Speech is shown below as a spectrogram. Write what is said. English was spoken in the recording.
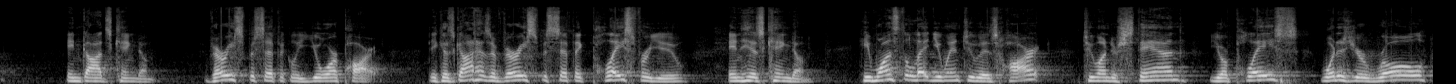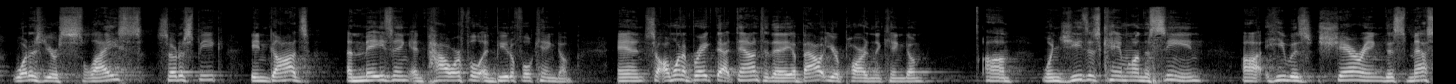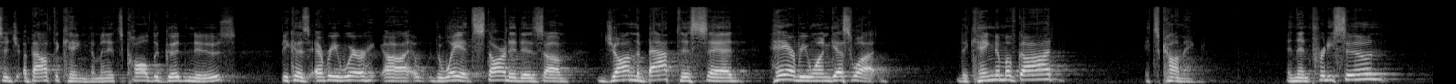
in God's kingdom. Very specifically, your part. Because God has a very specific place for you in his kingdom. He wants to let you into his heart to understand your place, what is your role, what is your slice, so to speak, in God's amazing and powerful and beautiful kingdom. And so I want to break that down today about your part in the kingdom. Um, when Jesus came on the scene, uh, he was sharing this message about the kingdom, and it's called the good news because everywhere, uh, the way it started is um, John the Baptist said, Hey, everyone, guess what? The kingdom of God, it's coming. And then pretty soon,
